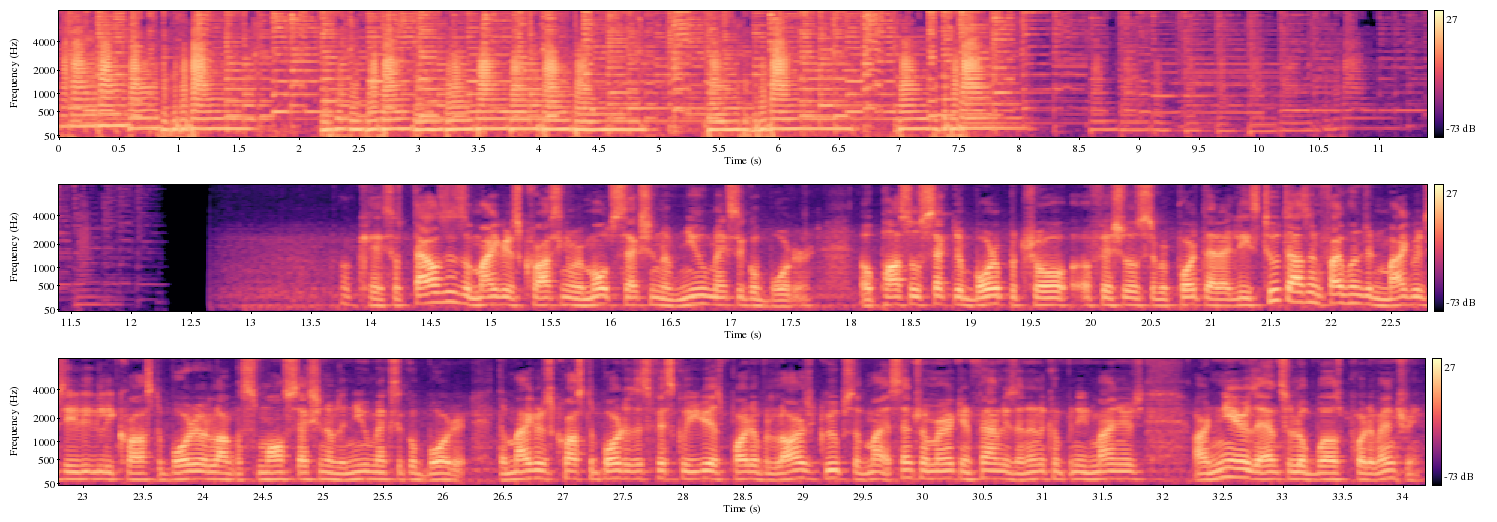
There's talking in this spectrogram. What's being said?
Thank you. Okay, so thousands of migrants crossing a remote section of New Mexico border. El Paso Sector Border Patrol officials report that at least 2,500 migrants illegally crossed the border along a small section of the New Mexico border. The migrants crossed the border this fiscal year as part of large groups of Central American families and unaccompanied minors are near the Antelope Wells port of entry.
